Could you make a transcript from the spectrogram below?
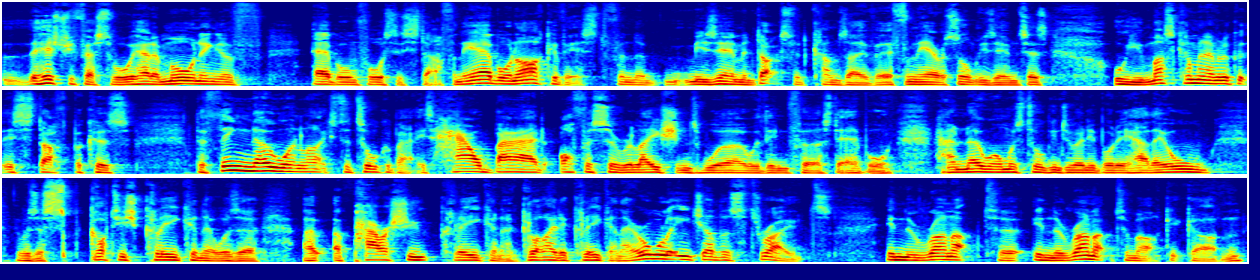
the History Festival, we had a morning of airborne forces stuff, and the airborne archivist from the museum in Duxford comes over from the Air Assault Museum and says, "Oh, you must come and have a look at this stuff because the thing no one likes to talk about is how bad officer relations were within First Airborne. How no one was talking to anybody. How they all there was a Scottish clique and there was a, a, a parachute clique and a glider clique, and they were all at each other's throats." in the run up to in the run up to Market Garden,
